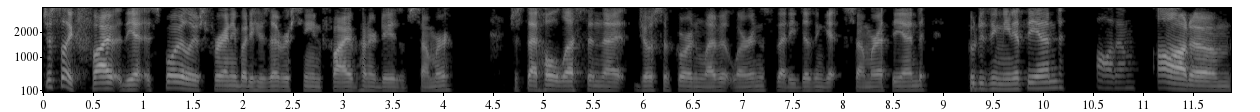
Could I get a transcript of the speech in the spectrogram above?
just like five the uh, spoilers for anybody who's ever seen 500 Days of Summer, just that whole lesson that Joseph Gordon-Levitt learns that he doesn't get summer at the end. Who does he mean at the end? Autumn. Autumn.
